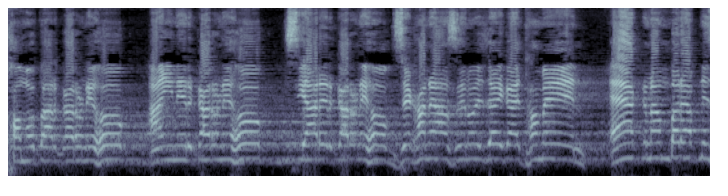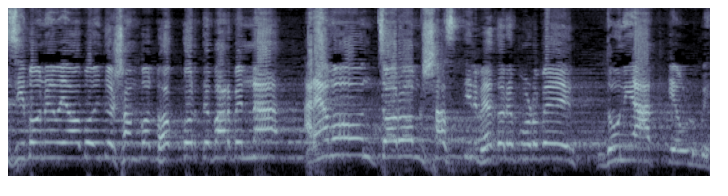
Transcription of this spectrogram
ক্ষমতার কারণে হোক, আইনের কারণে হোক চেয়ারের কারণে হোক, যেখানে আছেন ওই জায়গায় থামেন। এক নাম্বারে আপনি জীবনে ওই অবৈধ সম্পদ ভোগ করতে পারবেন না, আর এমন চরম শাস্তির ভেতরে পড়বেন, দুনিয়া আটকে উঠবে।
